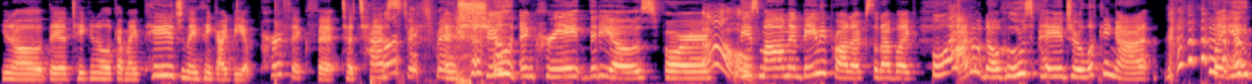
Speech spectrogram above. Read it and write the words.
you know they had taken a look at my page and they think I'd be a perfect fit to test Perfect and shoot and create videos for Oh. these mom and baby products and I'm like What? I don't know whose page you're looking at, but you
